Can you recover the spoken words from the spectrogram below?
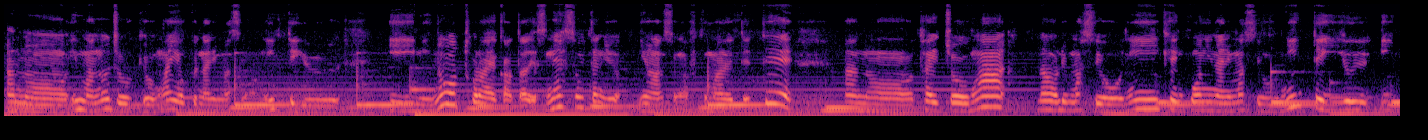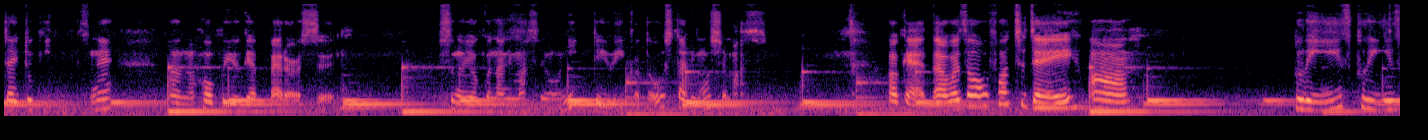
あの今の状況が良くなりますようにっていう捉え方ですね。そういったニュアンスが含まれててあの体調が治りますように健康になりますようにっていう言いたい時にですね。あの Hope you get better soon すぐ良くなりますようにっていう言い方をしたりもします。Okay, that was all for today. Um, please, please,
